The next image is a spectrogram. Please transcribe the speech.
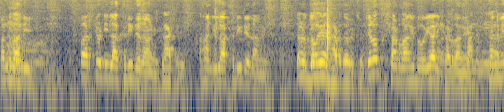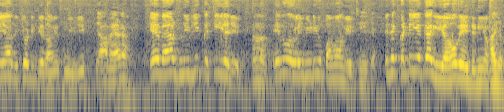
15 ਦੀ। ਪਰ ਝੋਟੀ ਲੱਖ ਦੀ ਦੇ ਦਾਂਗੇ। ਲੱਖ ਦੀ। ਹਾਂਜੀ ਲੱਖ ਦੀ ਦੇ ਦਾਂਗੇ। ਚਲੋ 2000 ਛੱਡ ਦਿਓ ਵਿੱਚੋਂ। ਚਲੋ ਛੱਡ ਦਾਂਗੇ 2000 ਹੀ ਛੱਡ ਦਾਂਗੇ। 98000 ਦੀ ਝੋਟੀ ਦੇ ਦਾਂਗੇ ਸੰਦੀਪ ਜੀ। ਕਿਆ ਬੈੜ ਇਹ ਵੈਰ ਸੰਦੀਪ ਜੀ ਕੱਚੀ ਹੈ ਜੀ। ਹਾਂ। ਇਹਨੂੰ ਅਗਲੀ ਵੀਡੀਓ ਪਾਵਾਂਗੇ। ਠੀਕ ਹੈ। ਇੱਥੇ ਕੱਟੀ ਇੱਕ ਹੈਗੀ ਆ ਉਹ ਵੇਚ ਦੇਣੀ ਆਪਾਂ। ਆਜੋ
